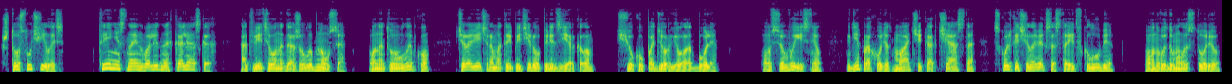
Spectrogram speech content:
«Что случилось?» «Теннис на инвалидных колясках», — ответил он и даже улыбнулся. Он эту улыбку вчера вечером отрепетировал перед зеркалом, щеку подергивал от боли. Он все выяснил, где проходят матчи, как часто, сколько человек состоит в клубе. Он выдумал историю,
